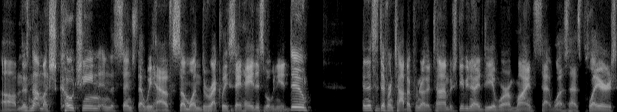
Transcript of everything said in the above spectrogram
um, there's not much coaching in the sense that we have someone directly saying, "Hey, this is what we need to do." And it's a different topic for another time, but just give you an idea of where our mindset was as players.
